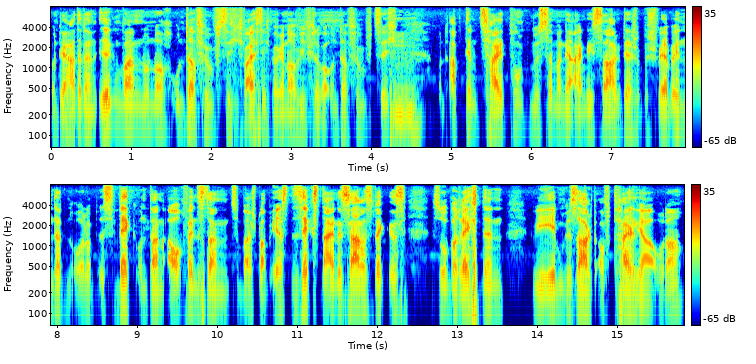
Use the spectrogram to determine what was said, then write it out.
Und er hatte dann irgendwann nur noch unter 50, ich weiß nicht mehr genau wie viel, aber unter 50. Mhm. Und ab dem Zeitpunkt müsste man ja eigentlich sagen, der Schwerbehindertenurlaub ist weg. Und dann auch, wenn es dann zum Beispiel ab 1.6. eines Jahres weg ist, so berechnen, wie eben gesagt, auf Teiljahr, oder?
